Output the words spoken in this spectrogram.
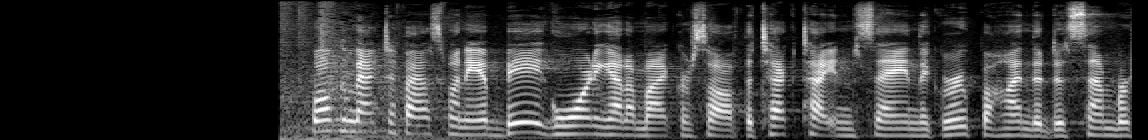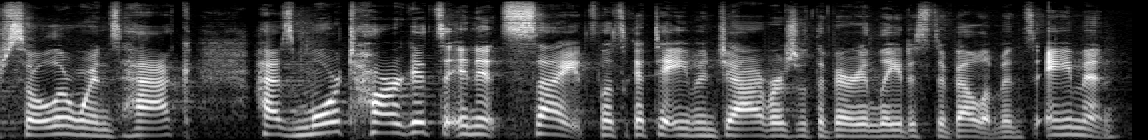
Welcome back to Fast Money. A big warning out of Microsoft. The tech titan saying the group behind the December SolarWinds hack has more targets in its sights. Let's get to Eamon Javers with the very latest developments. Eamon.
